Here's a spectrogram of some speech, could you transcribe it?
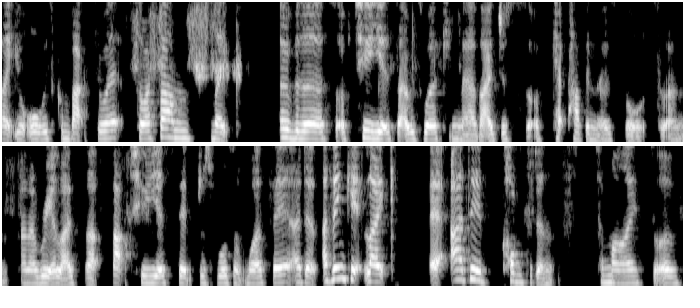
like you'll always come back to it. So I found like over the sort of two years that I was working there that I just sort of kept having those thoughts and, and I realized that that two year stint just wasn't worth it. I don't, I think it like, it added confidence to my sort of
